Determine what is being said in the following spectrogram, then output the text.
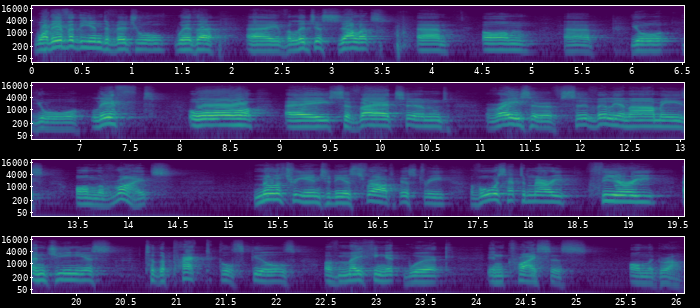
Whatever the individual, whether a religious zealot um, on uh, your, your left or a surveyor termed raiser of civilian armies on the right, military engineers throughout history have always had to marry theory and genius to the practical skills of making it work in crisis on the ground.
